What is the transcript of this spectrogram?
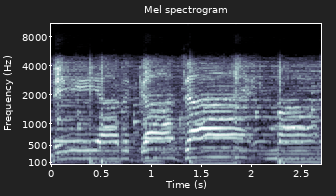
နေရာတကာတိုင်းမှာ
